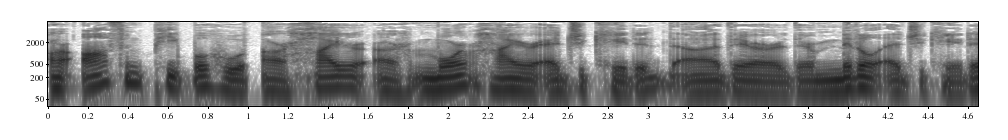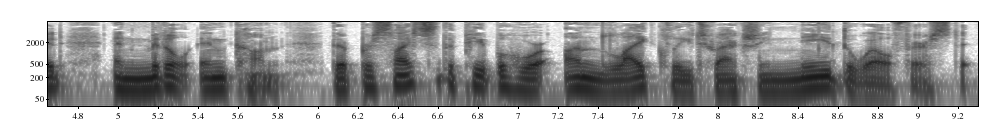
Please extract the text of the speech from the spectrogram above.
are often people who are higher, are more higher educated. Uh, they're they're middle educated and middle income. They're precisely the people who are unlikely to actually need the welfare state.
